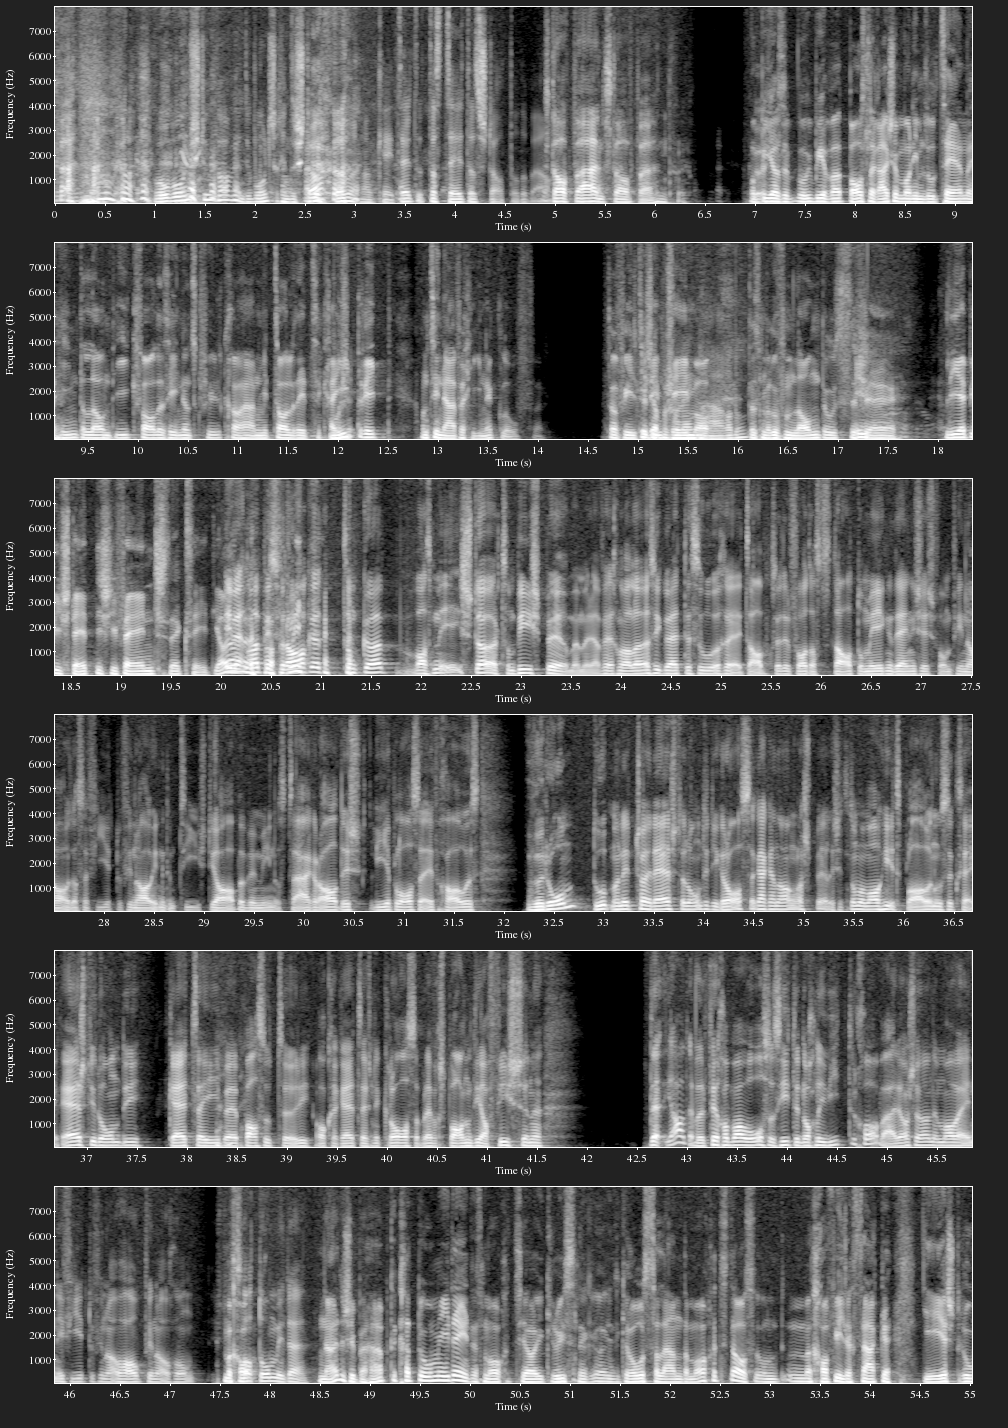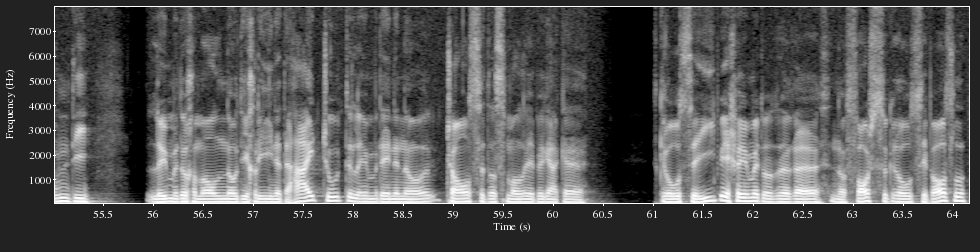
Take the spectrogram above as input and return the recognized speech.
Wo wohnst du, Fabian? Du wohnst doch in der Stadt, oder? Okay, das zählt als Stadt, oder? Bern? Stadt Bern, Stadt Bern. Wobei, also, wobei Basler auch schon mal im Luzerner Hinterland eingefallen sind und das Gefühl haben, wir zahlen jetzt keinen Eintritt und sind einfach reingelaufen. So viel zu dem Thema, her, dass man auf dem Land aus... Äh, liebe städtische Fans sieht. Ja, ich möchte noch etwas fragen zum Göpp, was mich stört, zum Beispiel, wenn wir vielleicht noch eine Lösung suchen jetzt abgesehen davon, dass das Datum irgendwann ist vom Finale, dass ein Viertelfinale irgendeinem Dienstagabend bei minus 10 Grad ist, lieblos einfach alles. Warum tut man nicht schon in der ersten Runde die Grossen gegeneinander spielen? Ist jetzt nur mal hier ins Blaue rausgesagt. Erste Runde, GC IB, Basel Zürich, okay, GC ist nicht gross, aber einfach spannende Affischen ja, der wird vielleicht auch mal Außenseite noch ein bisschen weiterkommen. Wäre ja schön, wenn mal eine Viertelfinale, Halbfinale kommt. Ist das eine dumme Idee? Nein, das ist überhaupt keine dumme Idee. Das machen sie ja in, grossen, in grossen Ländern machen sie das. Und man kann vielleicht sagen, die erste Runde lassen wir doch einmal noch die Kleinen daheim shooten, lassen wir denen noch die Chance, dass sie mal eben gegen das grosse IB kommen oder äh, noch fast so grosse Basel.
